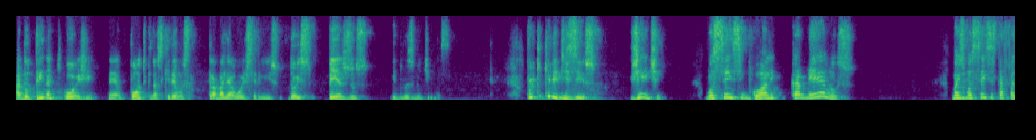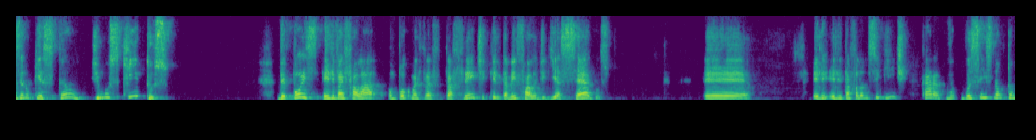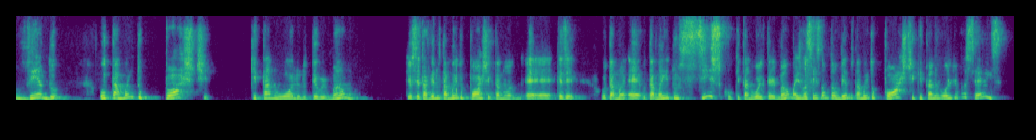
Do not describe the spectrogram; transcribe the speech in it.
A doutrina hoje, né, o ponto que nós queremos trabalhar hoje seria isso: dois pesos e duas medidas. Por que, que ele diz isso? Gente, vocês engolem camelos. Mas vocês estão fazendo questão de mosquitos. Depois ele vai falar um pouco mais para frente, que ele também fala de guias cegos. É, ele está falando o seguinte, cara, vocês não estão vendo o tamanho do poste que está no olho do teu irmão? Que você está vendo o tamanho do poste que está no. É, é, quer dizer, o, tama é, o tamanho do cisco que está no olho do irmão, mas vocês não estão vendo o tamanho do poste que está no olho de vocês.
